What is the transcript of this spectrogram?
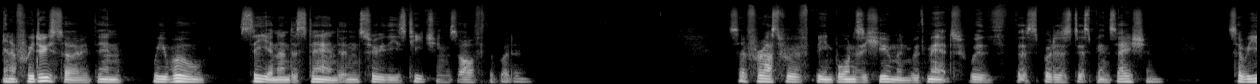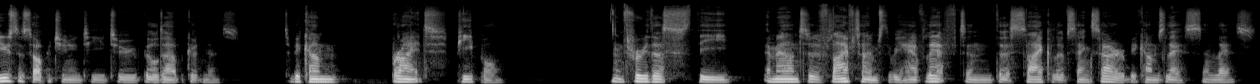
And if we do so, then we will see and understand into these teachings of the Buddha. So for us, we've been born as a human, we've met with this Buddha's dispensation. So we use this opportunity to build up goodness, to become bright people. And through this, the amount of lifetimes that we have left and the cycle of samsara becomes less and less.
